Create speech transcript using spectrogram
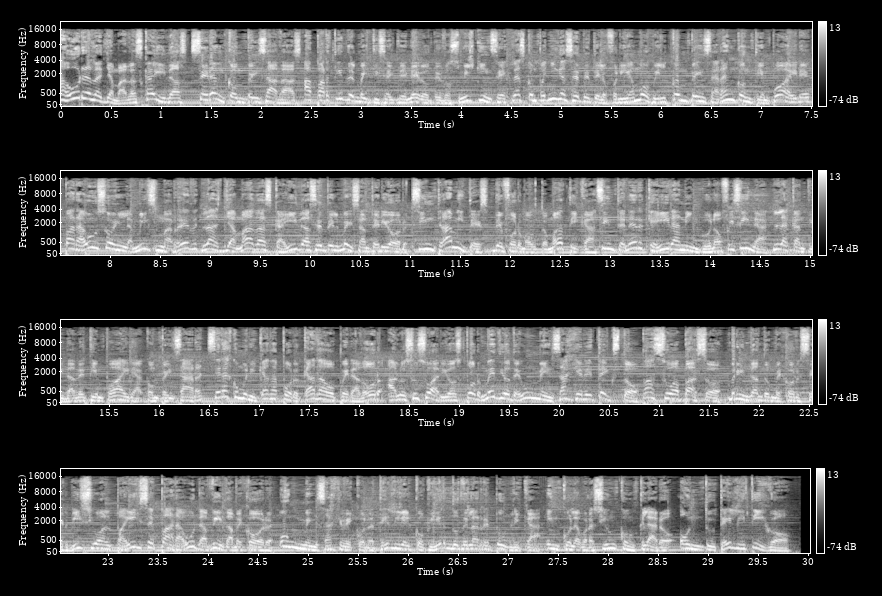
Ahora las llamadas caídas serán compensadas. A partir del 26 de enero de 2015, las compañías de telefonía móvil compensarán con tiempo aire para uso en la misma red las llamadas caídas del mes anterior, sin trámites, de forma automática, sin tener que ir a ninguna oficina. La cantidad de tiempo aire a compensar será comunicada por cada operador a los usuarios por medio de un mensaje de texto, paso a paso, brindando un mejor servicio al país para una vida mejor. Un mensaje de Conatel y el Gobierno de la República, en colaboración con Claro, Ondutel y Tigo.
